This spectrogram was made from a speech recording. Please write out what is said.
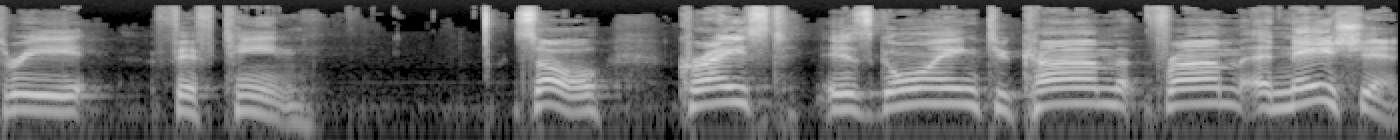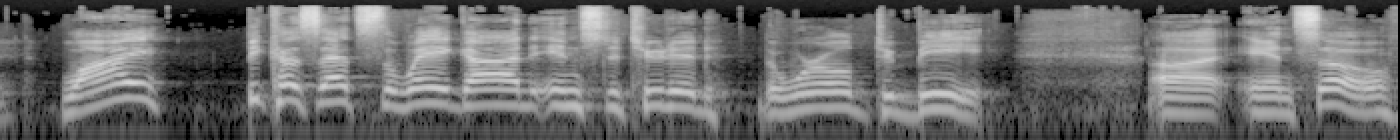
3:15. So, Christ is going to come from a nation. Why? because that's the way God instituted the world to be. Uh, and so,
